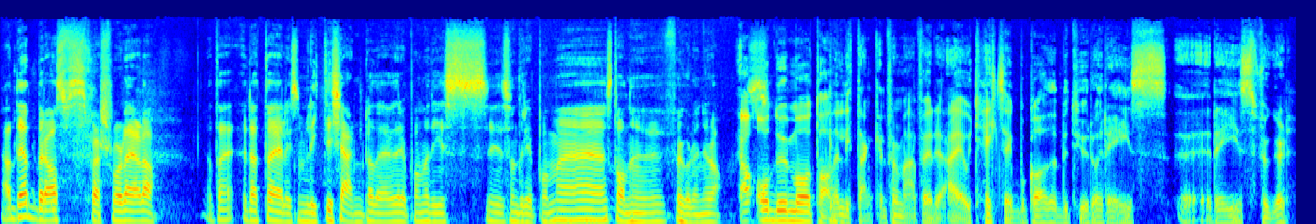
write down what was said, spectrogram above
ja, Det er et bra spørsmål, det er da. Dette, dette er liksom litt i kjernen av det vi driver på med de som driver på med stående fuglehunder. Ja, og du må ta det litt enkelt for meg, for jeg er jo ikke helt sikker på hva det betyr å reise, eh, reise fugl.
